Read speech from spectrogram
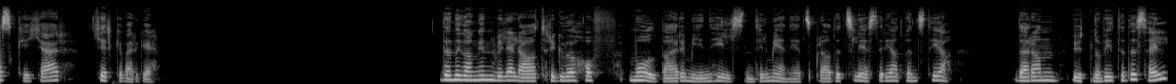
Askekjær, kirkeverge. Denne gangen vil jeg la Trygve Hoff målbære min hilsen til Menighetsbladets leser i adventstida, der han, uten å vite det selv,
